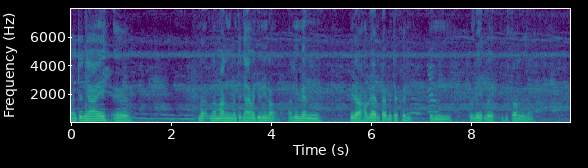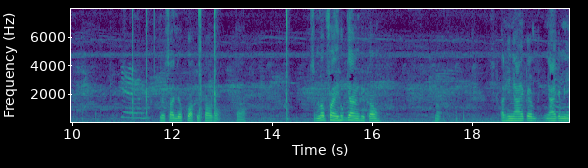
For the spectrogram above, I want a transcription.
มันจะย้ายเออน้ำมันมันจะย้ายมาอยู่นี่เนาะอันนี้เป็นเวลาเขาแล่นไปมันจะขึ้นเป็นตัวเลขเลยดิจิตอลเลยเนาะเดี๋ยวซ้ายเลี้ยวขวาคือเก่าเนาะตาสำหรับไฟทุกอย่างคือเก่าเนาะอันที่ย้ายก็ย้ายก็มี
